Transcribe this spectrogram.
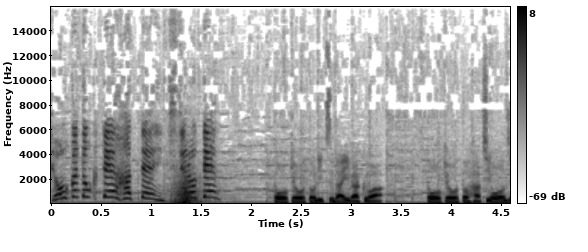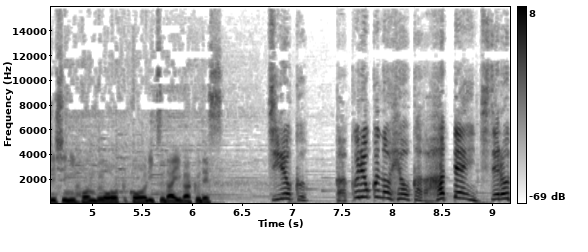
評価得点8.10点。東京都立大学は、東京都八王子市に本部を置く公立大学です。知力、学力の評価が8.10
